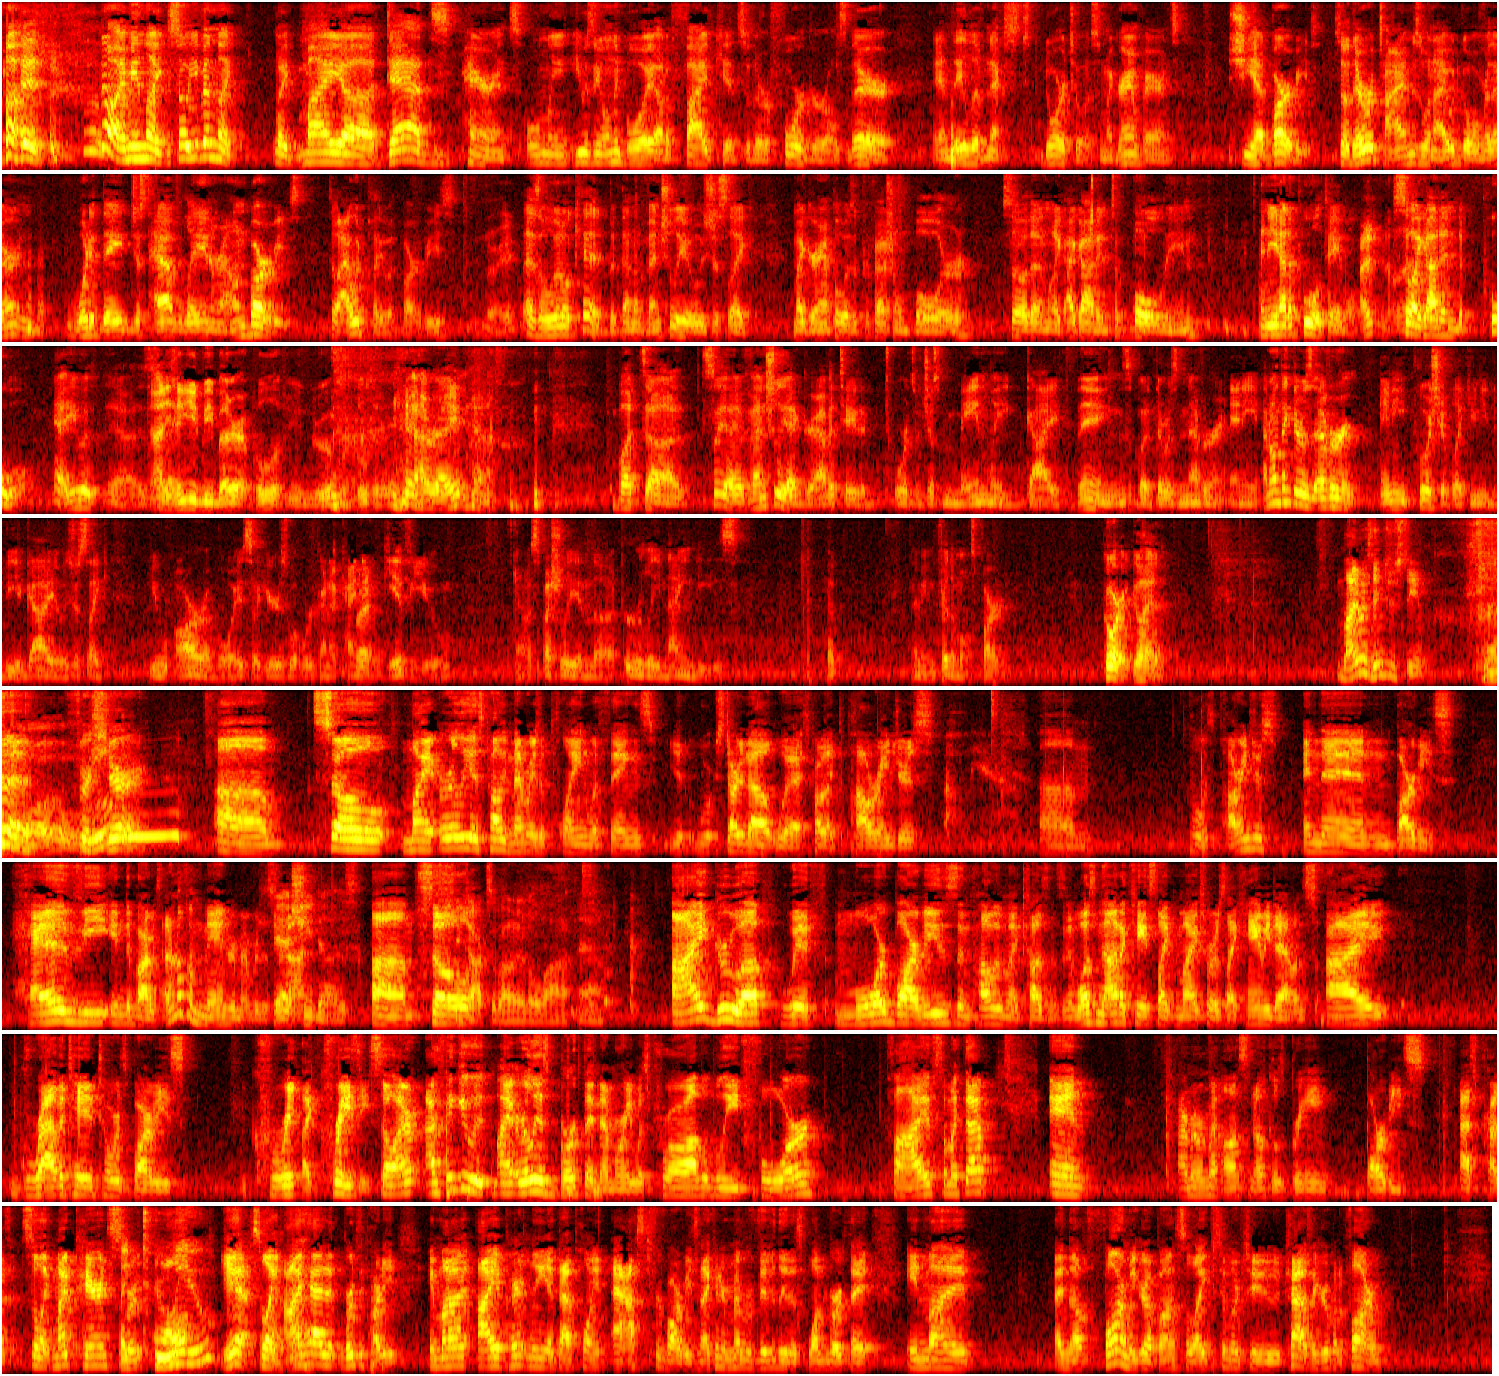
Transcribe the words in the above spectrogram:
but no, I mean like so even like like my uh, dad's parents only he was the only boy out of five kids, so there were four girls there, and they lived next door to us. So my grandparents, she had Barbies. So there were times when I would go over there and what did they just have laying around Barbies? So I would play with Barbies right. as a little kid, but then eventually it was just like my grandpa was a professional bowler, so then like I got into bowling, and he had a pool table. I didn't know So that. I got into pool. Yeah, he was. Yeah, it was you like- think you'd be better at pool if you grew up with a pool table? yeah, right. Yeah. but uh, so yeah, eventually I gravitated towards just mainly guy things, but there was never any. I don't think there was ever any push of like you need to be a guy. It was just like you are a boy, so here's what we're gonna kind of Right. give you. You know, especially in the early '90s. Yep. I mean, for the most part. Corey, go ahead. Mine was interesting. For sure. Um, so my earliest probably memories of playing with things started out with probably like the Power Rangers. Oh yeah. Um, what was it? Power Rangers, and then Barbies. Heavy into Barbies. I don't know if Amanda remembers this or Yeah, not. she does. Um, so she talks about it a lot. Yeah. I grew up with more Barbies than probably my cousins, and it was not a case like Mike's where it was like hand me downs. I gravitated towards Barbies cra- like crazy. So I I think it was my earliest birthday memory was probably four, five, something like that, and I remember my aunts and uncles bringing Barbies as presents. So like my parents Like were to all- you? Yeah. So like I had a birthday party, and my I apparently at that point asked for Barbies, and I can remember vividly this one birthday in my in the farm we grew up on. So like similar to Travis, I grew up on a farm.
